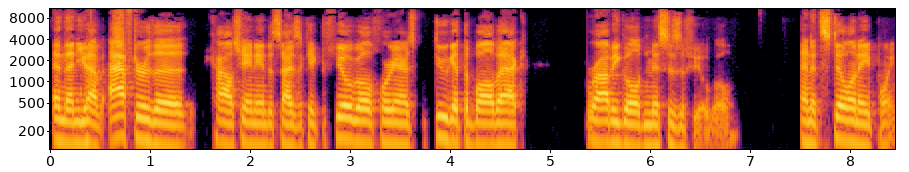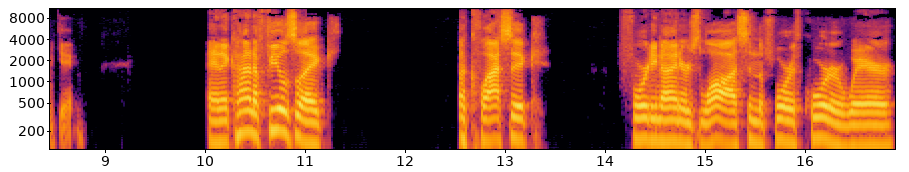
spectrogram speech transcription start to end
and then you have after the Kyle Shanahan decides to kick the field goal, 49ers do get the ball back. Robbie Gould misses a field goal. And it's still an eight point game. And it kind of feels like a classic 49ers loss in the fourth quarter where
